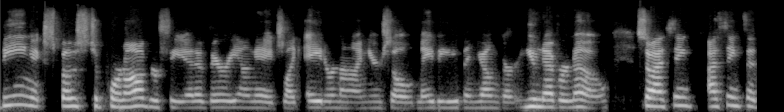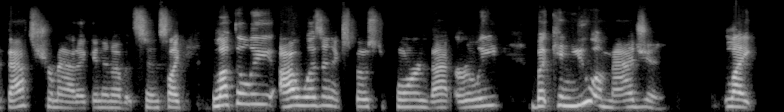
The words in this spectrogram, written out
being exposed to pornography at a very young age like eight or nine years old maybe even younger you never know so i think i think that that's traumatic in and of itself like luckily i wasn't exposed to porn that early but can you imagine like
